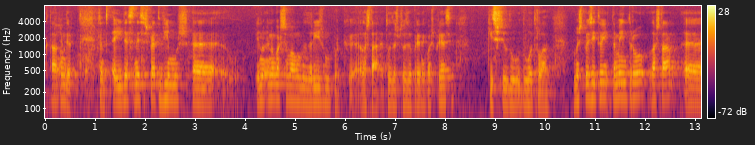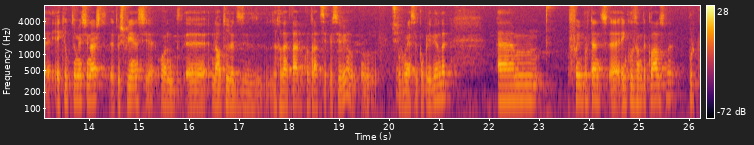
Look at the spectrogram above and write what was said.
que está a vender. Portanto, aí desse, nesse aspecto vimos, uh, eu, não, eu, não, gosto de chamar um moderismo, porque lá está, todas as pessoas aprendem com a experiência, que existiu do, do outro lado. Mas depois aí também entrou, lá está, uh, aquilo que tu mencionaste, a tua experiência, onde uh, na altura de, de, redactar o contrato de CPCV, o, o promessa de compra e venda, um, foi importante a inclusão da cláusula porque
